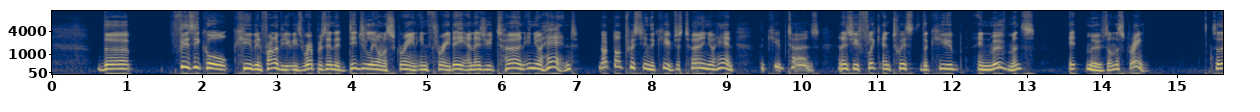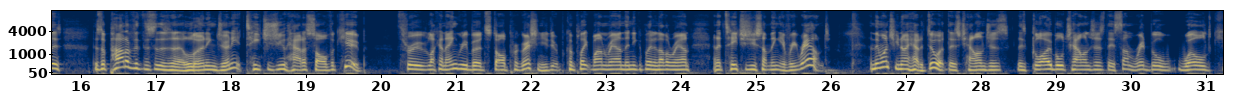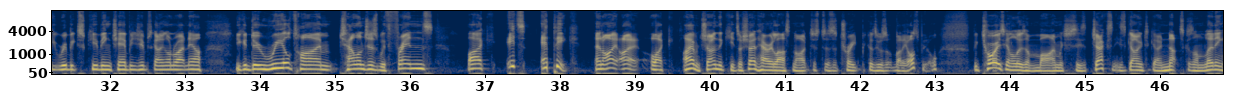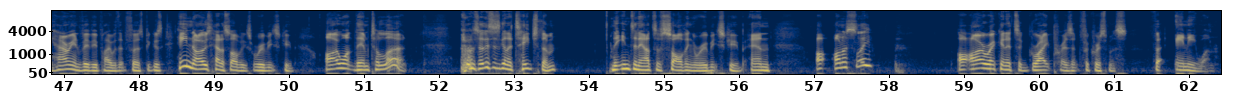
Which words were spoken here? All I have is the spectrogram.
the physical cube in front of you is represented digitally on a screen in 3D. And as you turn in your hand, not not twisting the cube, just turning your hand, the cube turns. And as you flick and twist the cube in movements, it moves on the screen. So there's there's a part of it. This is a learning journey. It teaches you how to solve a cube through like an Angry Bird style progression. You do complete one round, then you complete another round, and it teaches you something every round. And then once you know how to do it, there's challenges. There's global challenges. There's some Red Bull World Rubik's Cubing Championships going on right now. You can do real time challenges with friends. Like it's epic. And I, I like I haven't shown the kids. I showed Harry last night just as a treat because he was at the bloody hospital. Victoria's going to lose her mind she sees. Jackson is going to go nuts because I'm letting Harry and Vivi play with it first because he knows how to solve this Rubik's cube. I want them to learn. so this is going to teach them the ins and outs of solving a Rubik's cube. And uh, honestly, I reckon it's a great present for Christmas for anyone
